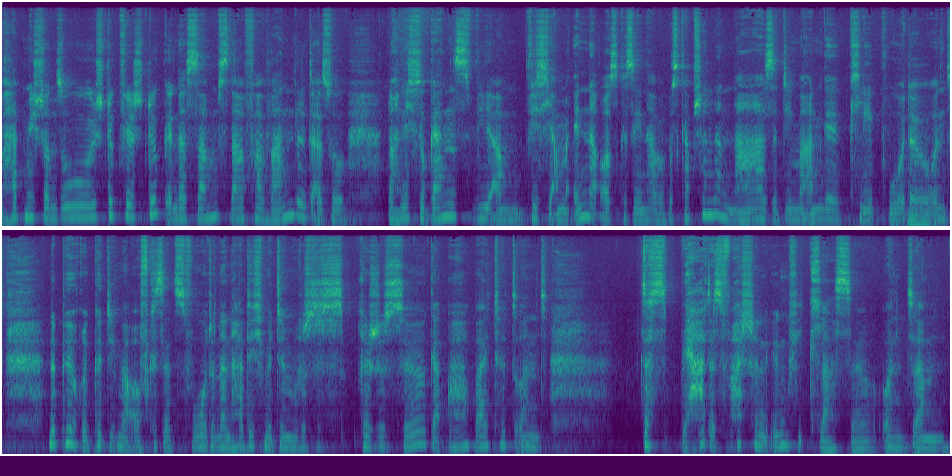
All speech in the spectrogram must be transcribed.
hat mich schon so Stück für Stück in das Samstar verwandelt. Also noch nicht so ganz, wie, am, wie ich am Ende ausgesehen habe, aber es gab schon eine Nase, die mir angeklebt wurde mhm. und eine Perücke, die mir aufgesetzt wurde. Und dann hatte ich mit dem Regisseur Regisseur gearbeitet und das, ja, das war schon irgendwie klasse. Und ähm,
